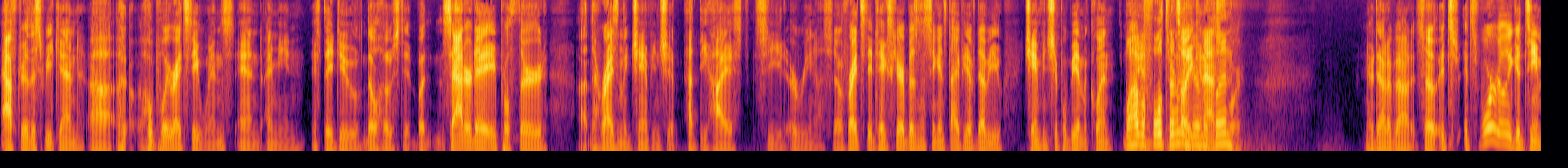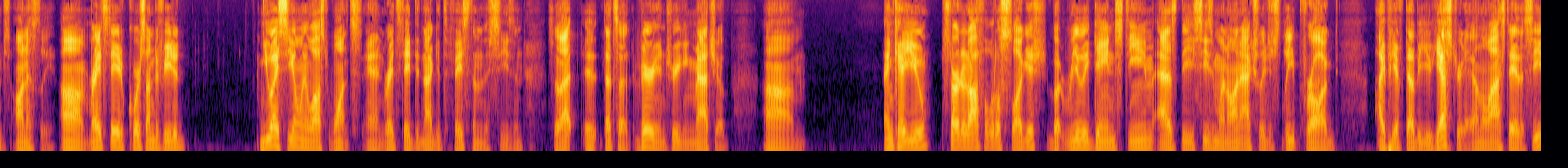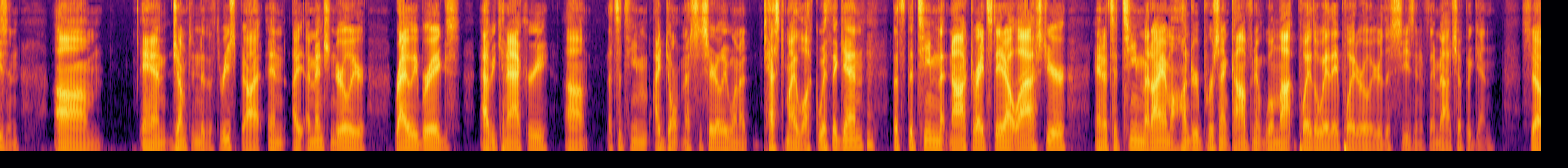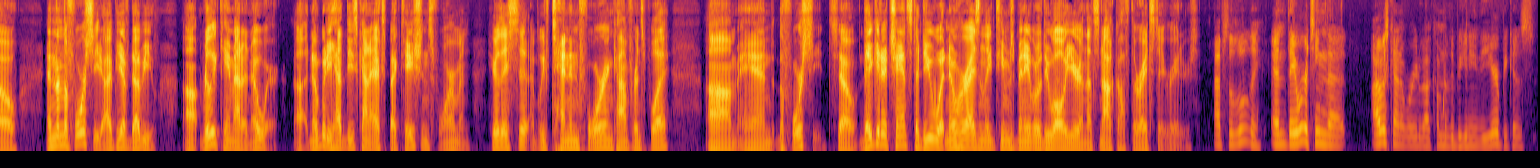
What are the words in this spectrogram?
after this weekend, uh, hopefully Wright State wins, and I mean if they do, they'll host it. But Saturday, April third, uh, the Horizon League Championship at the highest seed arena. So if Wright State takes care of business against IPFW, championship will be at McLin. We'll have a full tournament here in McLin. No doubt about it. So it's it's four really good teams, honestly. Um, Wright State, of course, undefeated. UIC only lost once, and Wright State did not get to face them this season. So that that's a very intriguing matchup. Um, NKU started off a little sluggish, but really gained steam as the season went on. Actually, just leapfrogged IPFW yesterday on the last day of the season, um, and jumped into the three spot. And I, I mentioned earlier Riley Briggs, Abby Kanakary. Um, that's a team I don't necessarily want to test my luck with again. that's the team that knocked Wright State out last year. And it's a team that I am 100% confident will not play the way they played earlier this season if they match up again. So, and then the four seed, IPFW, uh, really came out of nowhere. Uh, nobody had these kind of expectations for them. And here they sit, I believe, 10 and 4 in conference play. um, and the four seed. So they get a chance to do what no Horizon League team's been able to do all year, and that's knock off the Wright State Raiders. Absolutely. And they were a team that I was kind of worried about coming to the beginning of the year because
